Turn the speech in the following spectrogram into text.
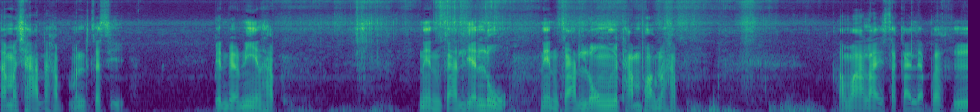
ธรรมชาตินะครับ มันกสิเป็นแบบนี้นะครับ เน้นการเรียนรู้เน้นการลงมือทำพร้อมนะครับคำว่าไร่สกายแลบก็คือ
